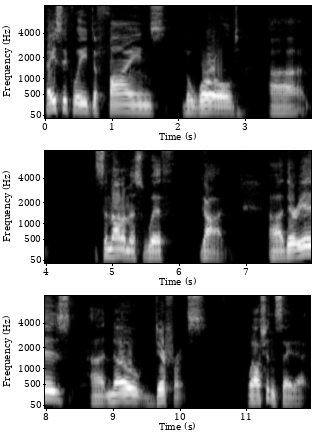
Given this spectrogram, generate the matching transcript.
basically defines the world uh, synonymous with God. Uh, there is uh, no difference. Well, I shouldn't say that.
